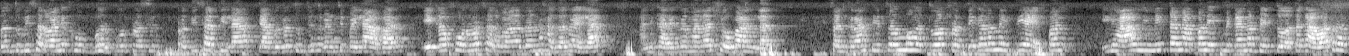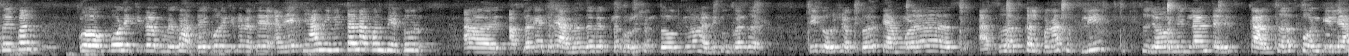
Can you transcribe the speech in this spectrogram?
पण तुम्ही सर्वांनी खूप भरपूर प्रतिसाद दिला. त्याबद्दल तुमचे सगळ्यांचे पहिला आभार. एका फोनवर सर्वजण हजर राहिलात आणि कार्यक्रमाला शोभा आणलात. संक्रांतीचं महत्त्व प्रत्येकाला माहिती आहे पण ह्या निमित्तानं आपण एकमेकांना भेटतो. आता गावात राहतोय पण कोण एकीकडे राहते कोण एकीकडे राहते आणि ह्या निमित्तानं आपण भेटून आपला काहीतरी आनंद व्यक्त करू शकतो किंवा हळदी कुंकाचं ते करू शकतो. त्यामुळं सहज कल्पना सुचली तुझ्या मम्मीला आणि त्यांनी काल सहज फोन केल्या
